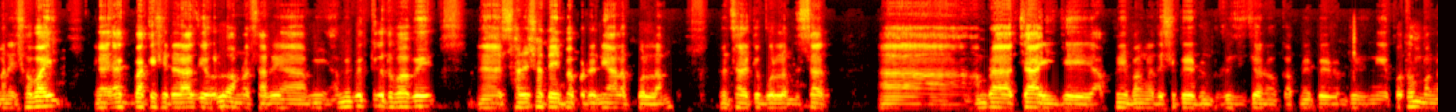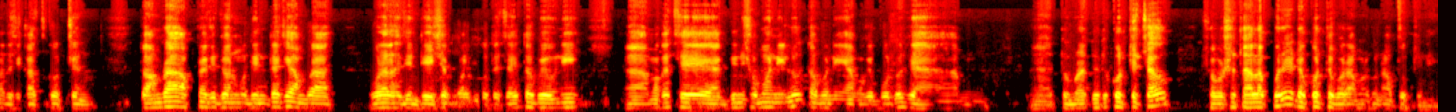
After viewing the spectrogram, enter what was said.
মানে সবাই এক বাক্যে সেটা রাজি হলো। আমরা স্যারে, আমি আমি ব্যক্তিগতভাবে স্যারের সাথে এই ব্যাপারটা নিয়ে আলাপ করলাম। স্যারকে বললাম যে, স্যার আমরা চাই যে আপনি বাংলাদেশে পেরিডন্টোলজির জনক, আপনি পেরিডন্টোলজি নিয়ে প্রথম বাংলাদেশে কাজ করছেন। তো আমরা আপনাকে জন্মদিনটাকে আমরা ওরাল হাজিন ডে হিসেবে পালন করতে চাই। তবে উনি আমার কাছে একদিন সময় নিল, তবে উনি আমাকে বলল যে তোমরা যদি করতে চাও, সবার সাথে আলাপ করে এটা করতে পারো, আমার কোনো আপত্তি নেই।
